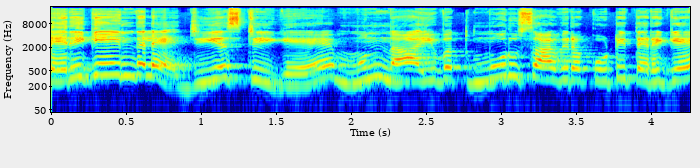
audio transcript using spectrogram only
ತೆರಿಗೆಯಿಂದಲೇ ಜಿ ಎಸ್ ಟಿಗೆ ಮುನ್ನ ಐವತ್ತ್ಮೂರು ಸಾವಿರ ಕೋಟಿ ತೆರಿಗೆ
